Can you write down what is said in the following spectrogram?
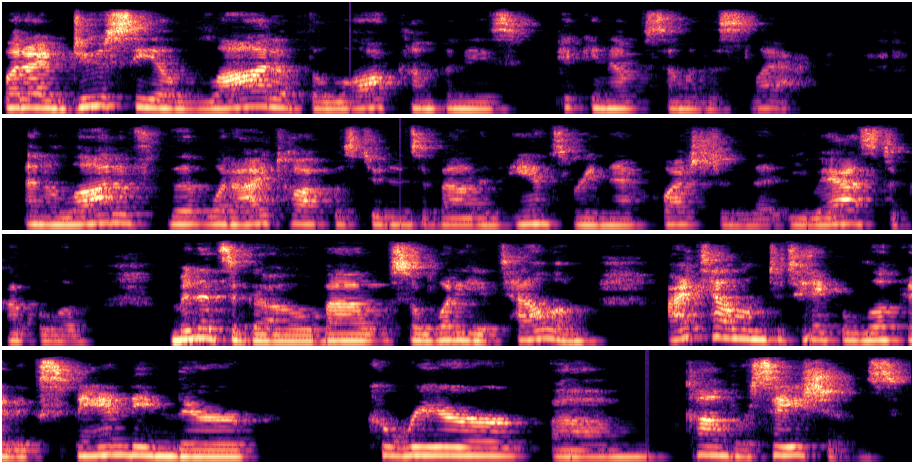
but i do see a lot of the law companies picking up some of the slack and a lot of the, what I talk with students about in answering that question that you asked a couple of minutes ago about, so what do you tell them? I tell them to take a look at expanding their career um, conversations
